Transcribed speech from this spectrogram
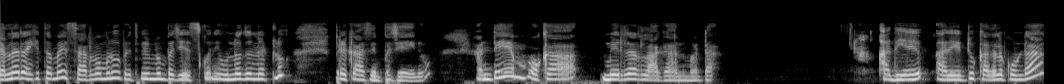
చలరహితమై సర్వమును ప్రతిబింబింపజేసుకొని ఉన్నదున్నట్లు ప్రకాశింపజేయను. అంటే ఒక మిర్రర్ లాగా అనమాట అది అది ఎటు కదలకుండా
